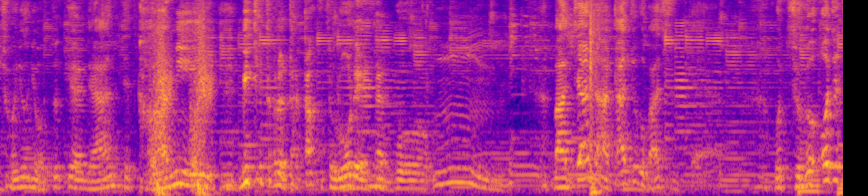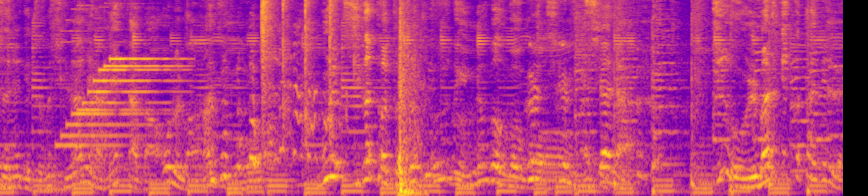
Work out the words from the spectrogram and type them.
전현이 어떻게 내한테 감히 밑에 털을 다 깎고 들어오래 자꾸 음. 맞잖아. 따지고 봤을 때 뭐 저거 어제 저녁에 저거 신랑이랑 했다가 오늘 와가지고 물 지가 더 더럽힐 수도 있는 거고 그렇지, 그렇지. 맞잖아. 지금 얼마나 깨끗하길래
